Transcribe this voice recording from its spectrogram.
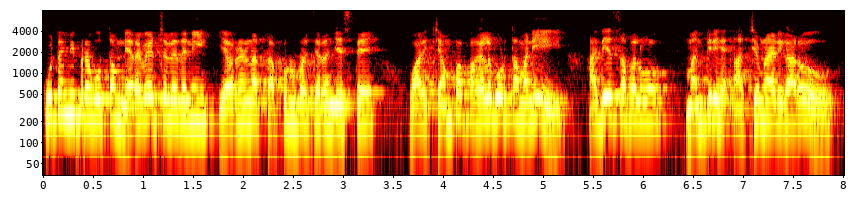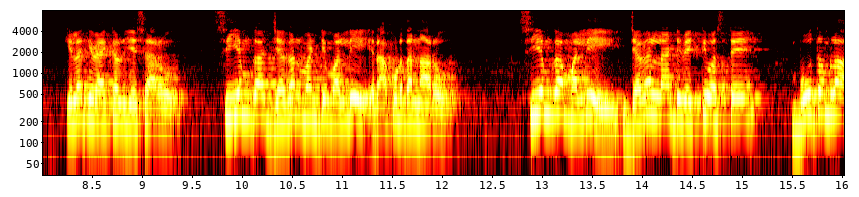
కూటమి ప్రభుత్వం నెరవేర్చలేదని ఎవరైనా తప్పుడు ప్రచారం చేస్తే వారి చెంప పగలగొడతామని అదే సభలో మంత్రి అచ్చెన్నాయుడు గారు కీలక వ్యాఖ్యలు చేశారు. సీఎంగా జగన్ వంటి మళ్ళీ రాకూడదన్నారు. సీఎంగా మళ్ళీ జగన్ లాంటి వ్యక్తి వస్తే భూతంలా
